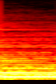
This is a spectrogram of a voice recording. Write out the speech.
you.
